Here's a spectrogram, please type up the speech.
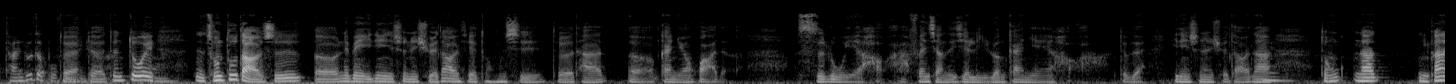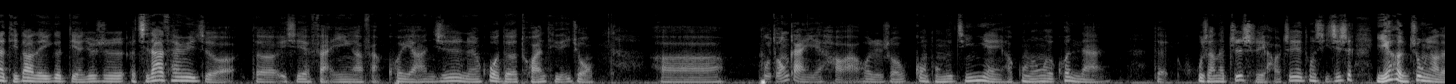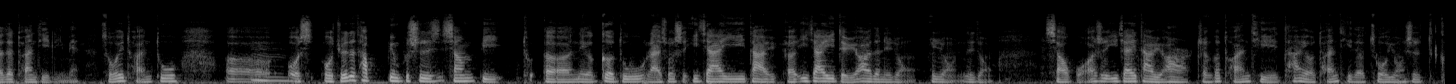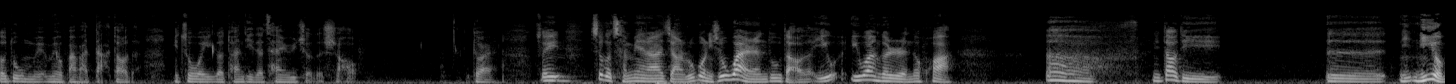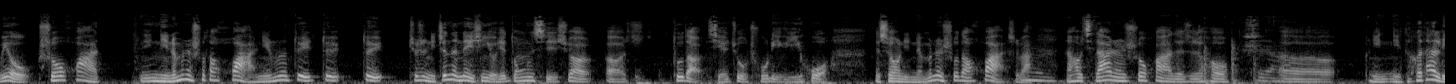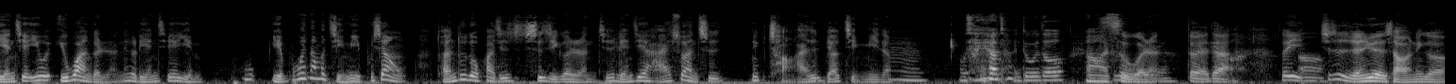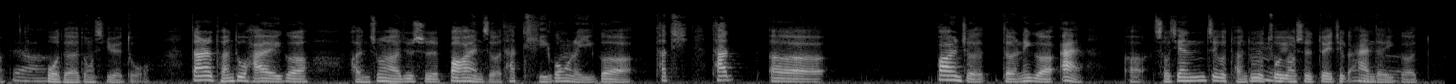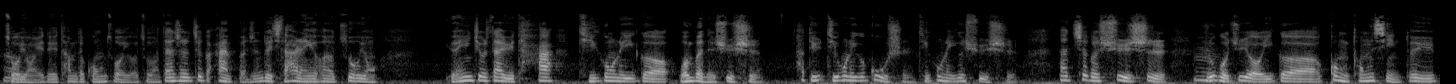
团督的部分对对，但作为嗯从督导师呃那边一定是能学到一些东西，就是他呃概念化的思路也好啊，分享的一些理论概念也好啊，对不对？一定是能学到。那通那你刚才提到的一个点，就是其他参与者的一些反应啊、反馈啊，你其实能获得团体的一种呃普通感也好啊，或者说共同的经验也好，共同的困难的互相的支持也好，这些东西其实也很重要的，在团体里面。所谓团督，呃，我我觉得它并不是相比呃那个各督来说是一加一大于呃一加一等于二的那种那种那种效果，而是一加一大于二。整个团体它有团体的作用，是各督没有没有办法达到的。你作为一个团体的参与者的时候。对，所以这个层面来讲，如果你是万人督导的，一一万个人的话，呃，你到底，呃，你你有没有说话？你你能不能说到话？你能不能对对对？就是你真的内心有些东西需要呃督导协助处理疑惑的时候，你能不能说到话？是吧？然后其他人说话的时候，是啊，呃，你你和他的连接，因为一万个人，那个连接也不也不会那么紧密，不像。团队的话，其实十几个人，其实连接还算是那个场还是比较紧密的。嗯，我参加团队都啊四五个人，对对。所以其实人越少，那个获得的东西越多。当然，团督还有一个很重要，就是报案者他提供了一个他提他呃报案者的那个案呃，首先这个团队的作用是对这个案的一个作用，也对他们的工作有作用。但是这个案本身对其他人也很有作用。原因就在于他提供了一个文本的叙事，他提提供了一个故事，提供了一个叙事。那这个叙事如果具有一个共通性，对于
